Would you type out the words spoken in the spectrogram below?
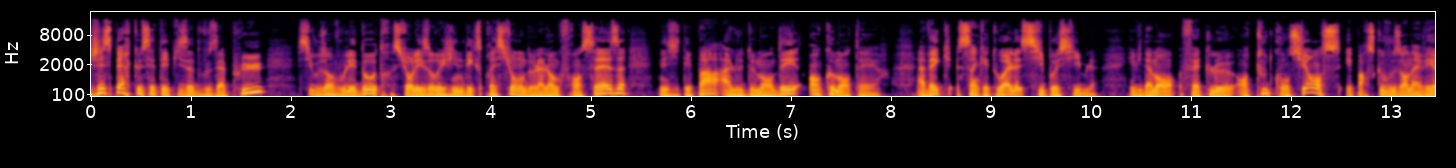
J'espère que cet épisode vous a plu. Si vous en voulez d'autres sur les origines d'expression de la langue française, n'hésitez pas à le demander en commentaire, avec 5 étoiles si possible. Évidemment, faites-le en toute conscience et parce que vous en avez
